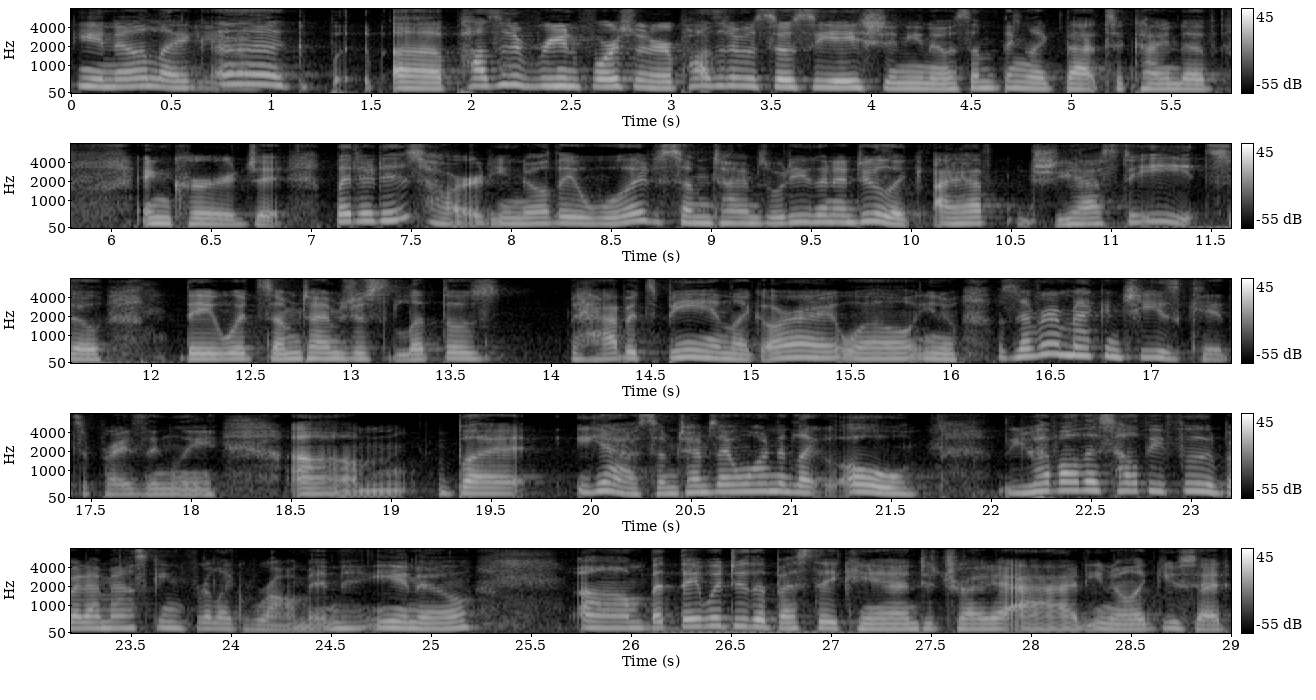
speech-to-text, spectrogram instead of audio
You know, like yeah. uh, positive positive reinforcement or a positive association, you know, something like that to kind of encourage it. But it is hard, you know, they would sometimes, what are you going to do? Like, I have, she has to eat. So they would sometimes just let those habits be and like, all right, well, you know, I was never a mac and cheese kid, surprisingly. Um, but yeah, sometimes I wanted like, oh, you have all this healthy food, but I'm asking for like ramen, you know? Um, but they would do the best they can to try to add, you know, like you said,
